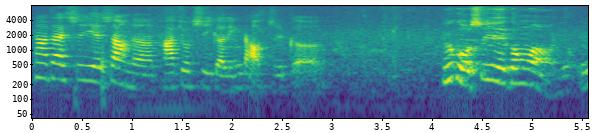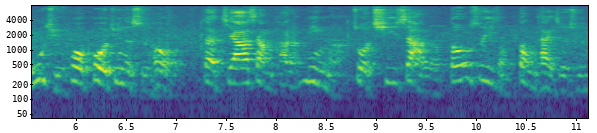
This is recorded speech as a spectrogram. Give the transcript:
那在事业上呢，它就是一个领导之格。如果事业宫哦有武曲或破军的时候，再加上他的命啊做七煞的，都是一种动态之星，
